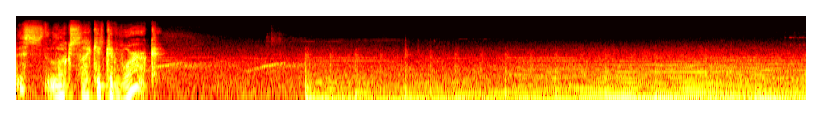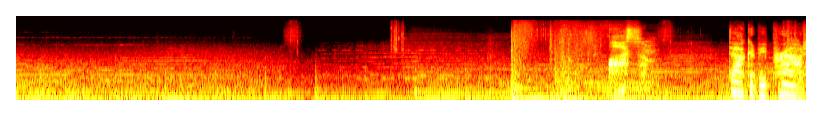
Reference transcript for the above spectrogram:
This looks like it could work. Awesome. Doc would be proud.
